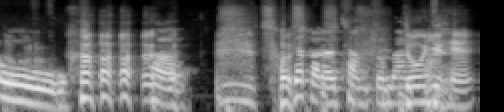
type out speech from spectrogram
おお。はい。だからちゃんと。導入編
